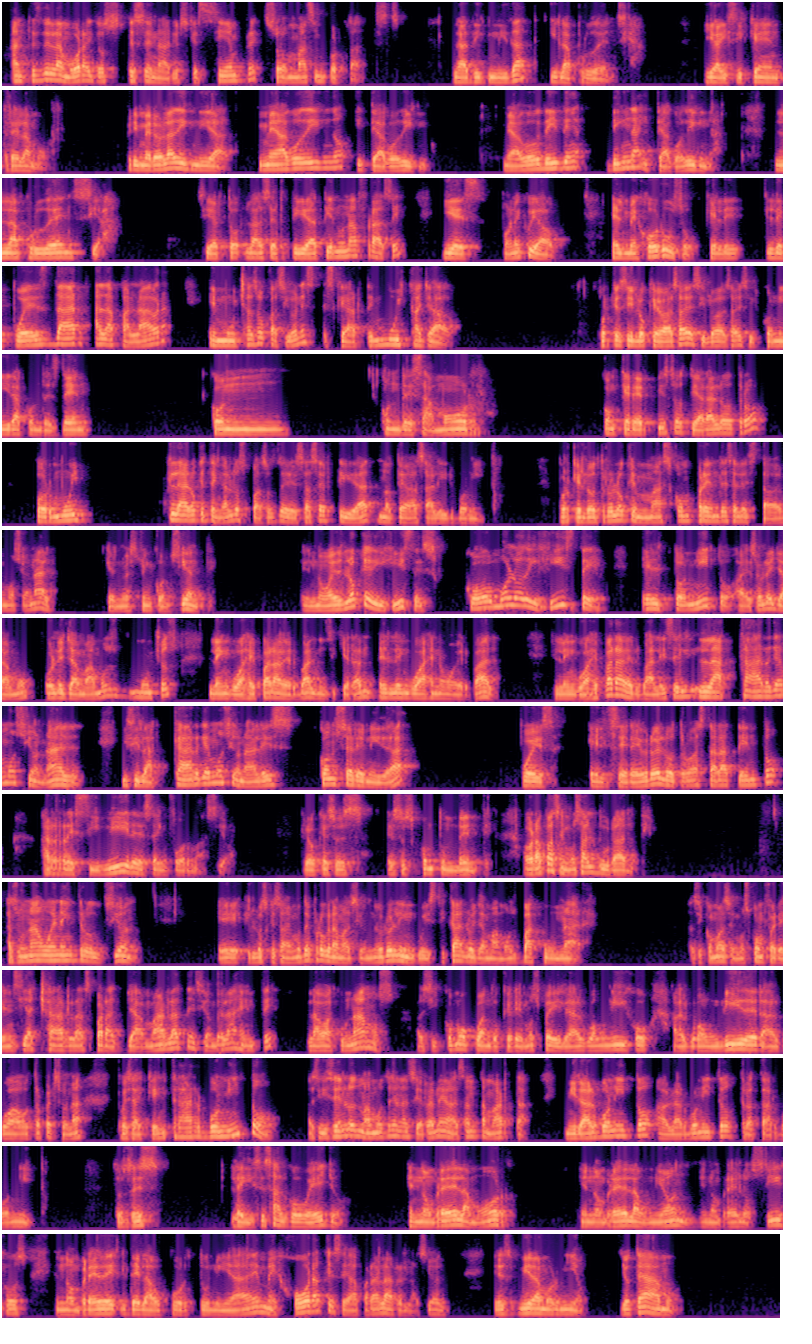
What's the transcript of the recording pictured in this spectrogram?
Antes del amor hay dos escenarios que siempre son más importantes, la dignidad y la prudencia. Y ahí sí que entra el amor. Primero la dignidad, me hago digno y te hago digno. Me hago digna, digna y te hago digna. La prudencia, ¿cierto? La asertividad tiene una frase y es, pone cuidado, el mejor uso que le, le puedes dar a la palabra en muchas ocasiones es quedarte muy callado porque si lo que vas a decir lo vas a decir con ira, con desdén, con, con desamor, con querer pisotear al otro, por muy claro que tengas los pasos de esa asertividad, no te va a salir bonito. Porque el otro lo que más comprende es el estado emocional, que es nuestro inconsciente. Eh, no es lo que dijiste, es cómo lo dijiste el tonito, a eso le llamo o le llamamos muchos lenguaje paraverbal, ni siquiera el lenguaje no verbal. El lenguaje paraverbal es la carga emocional y si la carga emocional es con serenidad, pues el cerebro del otro va a estar atento a recibir esa información. Creo que eso es, eso es contundente. Ahora pasemos al durante. Haz una buena introducción. Eh, los que sabemos de programación neurolingüística lo llamamos vacunar. Así como hacemos conferencias, charlas para llamar la atención de la gente, la vacunamos. Así como cuando queremos pedirle algo a un hijo, algo a un líder, algo a otra persona, pues hay que entrar bonito. Así dicen los mamos en la Sierra Nevada de Santa Marta. Mirar bonito, hablar bonito, tratar bonito. Entonces, le dices algo bello, en nombre del amor, en nombre de la unión, en nombre de los hijos, en nombre de, la oportunidad de mejora que se da para la relación. Es, mira, amor mío, yo te amo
